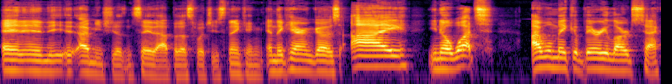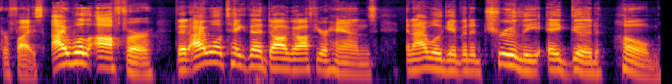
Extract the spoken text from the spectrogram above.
and, and i mean she doesn't say that but that's what she's thinking. And the karen goes i you know what? I will make a very large sacrifice. I will offer that i will take that dog off your hands and i will give it a truly a good home.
